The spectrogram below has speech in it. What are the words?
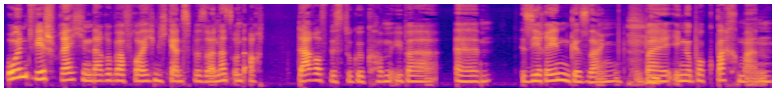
Und wir sprechen, darüber freue ich mich ganz besonders und auch darauf bist du gekommen, über äh, Sirenengesang bei Ingeborg Bachmann.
